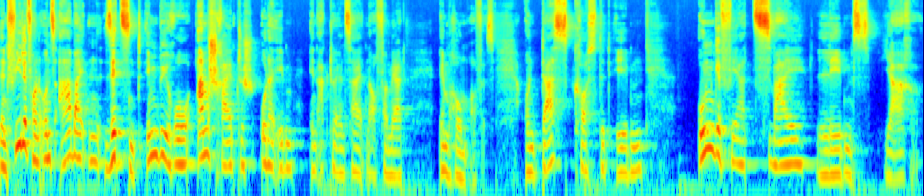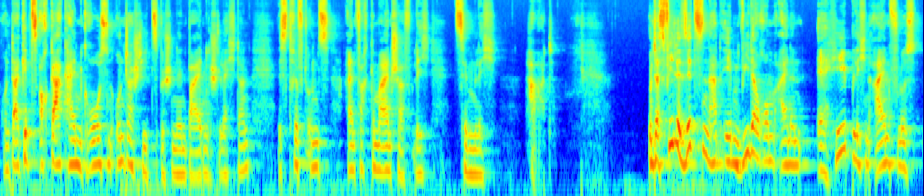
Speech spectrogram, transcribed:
Denn viele von uns arbeiten sitzend im Büro, am Schreibtisch oder eben in aktuellen Zeiten auch vermehrt im Homeoffice. Und das kostet eben ungefähr zwei Lebensjahre. Und da gibt es auch gar keinen großen Unterschied zwischen den beiden Geschlechtern. Es trifft uns einfach gemeinschaftlich ziemlich hart. Und das viele Sitzen hat eben wiederum einen erheblichen Einfluss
